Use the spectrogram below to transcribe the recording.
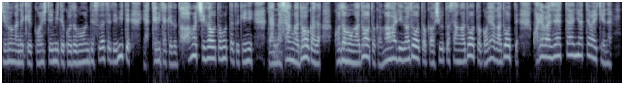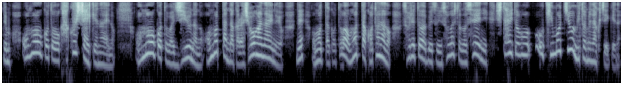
自分がね、結婚してみて、子供産んで育ててみて、やってみたけど、どうも違うと思った時に、旦那さんがどうかだ、子供がどうとか、周りがどうとか、お舅さんがどうとか、親がどうって、これは絶対にやってはいけない。でも、思うことを隠しちゃいけないの。思うことは自由なの。思ったんだからしょうがないのよ。ね、思ったこととは思ったことなの。それとは別にその人のせいにしたいと思う気持ちを認めなくちゃいけない。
